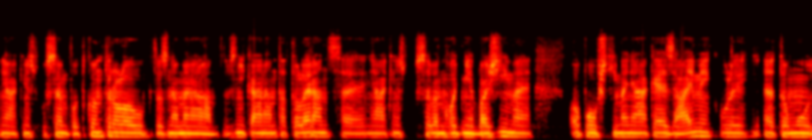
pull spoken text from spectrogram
nějakým způsobem pod kontrolou, to znamená, vzniká nám ta tolerance, nějakým způsobem hodně bažíme, opouštíme nějaké zájmy kvůli eh, tomu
